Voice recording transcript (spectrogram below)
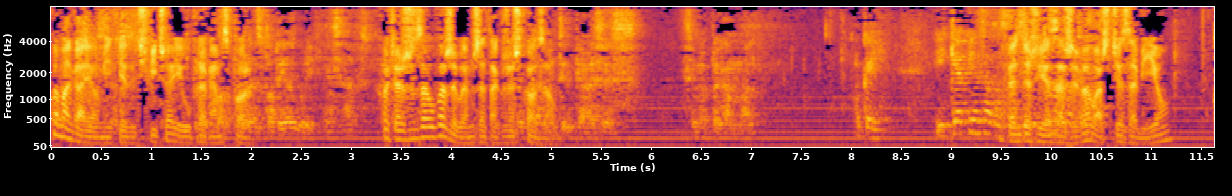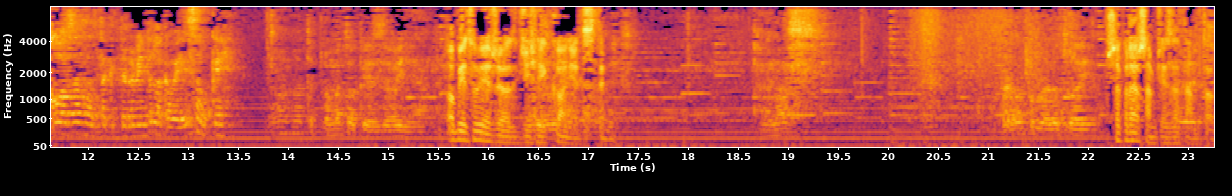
Pomagają mi, kiedy ćwiczę i uprawiam sport. Y. Chociaż zauważyłem, że także szkodzą. ¿Y? Będziesz je zażywał, aż cię zabiją? No, no. Obiecuję, że od dzisiaj koniec z tym. Przepraszam cię za tamto.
